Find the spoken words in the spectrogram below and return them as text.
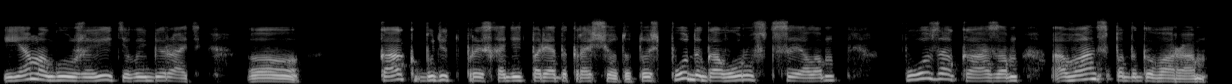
И я могу уже, видите, выбирать, э, как будет происходить порядок расчета. То есть по договору в целом по заказам, аванс по договорам,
